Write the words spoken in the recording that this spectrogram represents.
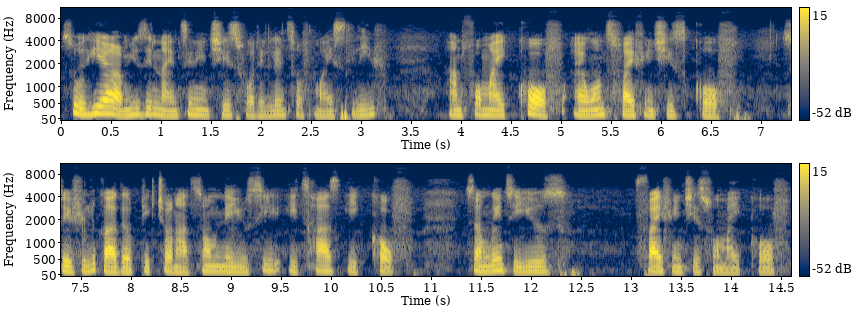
So here I'm using 19 inches for the length of my sleeve. And for my cuff, I want 5 inches cuff. So if you look at the picture on our thumbnail, you see it has a cuff. So I'm going to use 5 inches for my cuff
